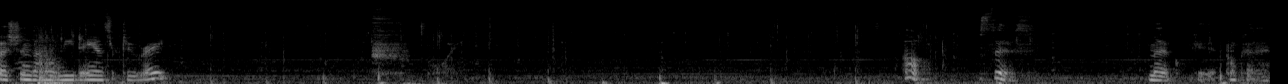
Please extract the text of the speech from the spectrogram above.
Questions I don't need to answer to, right? Boy. Oh, what's this? Medical kit. Okay.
